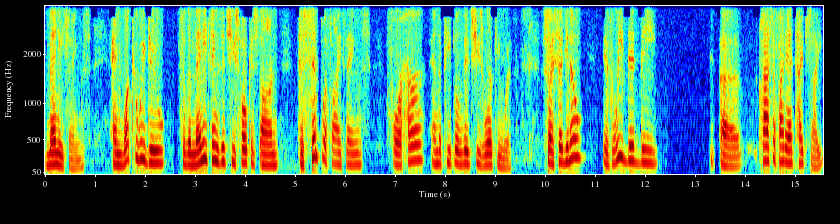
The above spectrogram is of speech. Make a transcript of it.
many things. And what could we do for the many things that she's focused on to simplify things for her and the people that she's working with? So I said, you know, if we did the uh, classified ad type site,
